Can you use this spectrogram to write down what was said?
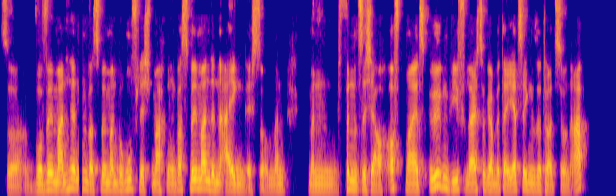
So, wo will man hin? Was will man beruflich machen? Was will man denn eigentlich so? Man, man findet sich ja auch oftmals irgendwie vielleicht sogar mit der jetzigen Situation ab.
